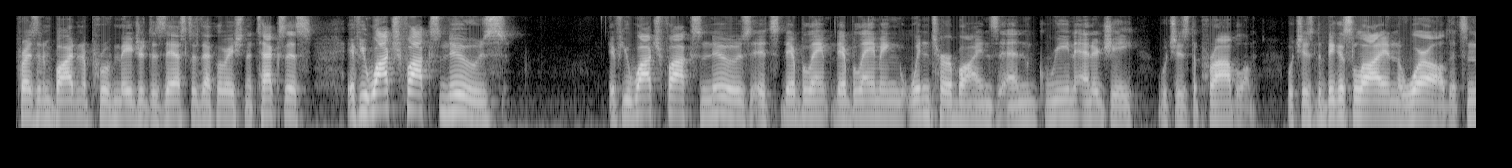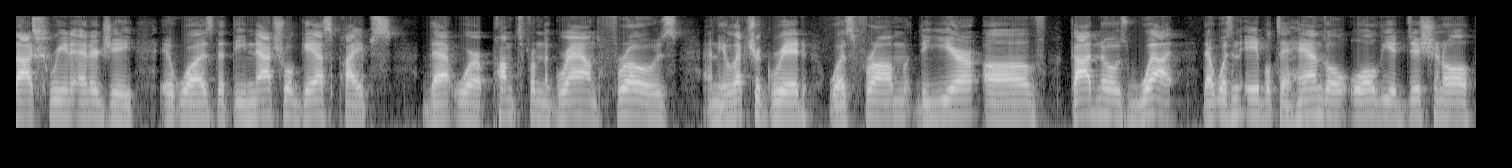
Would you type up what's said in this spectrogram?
President Biden approved major disaster declaration of Texas. If you watch Fox News, if you watch Fox News, it's they're blame they're blaming wind turbines and green energy, which is the problem, which is the biggest lie in the world. It's not green energy. It was that the natural gas pipes that were pumped from the ground froze, and the electric grid was from the year of God knows what that wasn't able to handle all the additional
